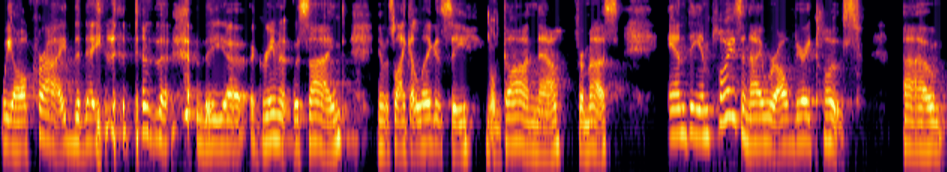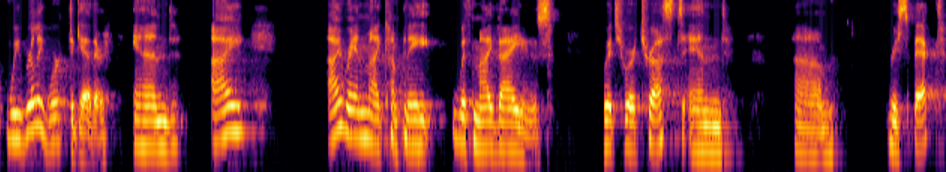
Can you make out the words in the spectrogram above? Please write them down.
we all cried the day that the the uh, agreement was signed. It was like a legacy gone now from us. And the employees and I were all very close. Uh, we really worked together, and I I ran my company with my values, which were trust and um, respect,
